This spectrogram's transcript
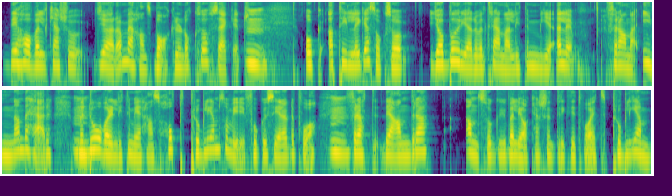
det har väl kanske att göra med hans bakgrund också säkert. Mm. Och att tilläggas också, jag började väl träna lite mer, eller för Anna innan det här, men Mm. då var det lite mer hans hoppproblem som vi fokuserade på. Mm. För att det andra ansåg väl jag kanske inte riktigt var ett problem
